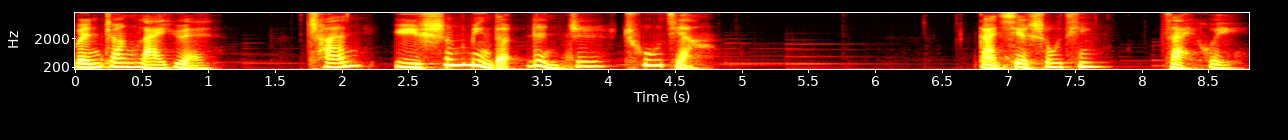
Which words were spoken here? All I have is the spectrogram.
文章来源：禅。与生命的认知初讲，感谢收听，再会。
